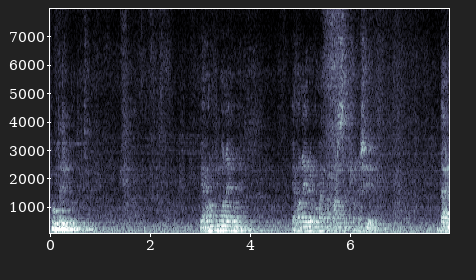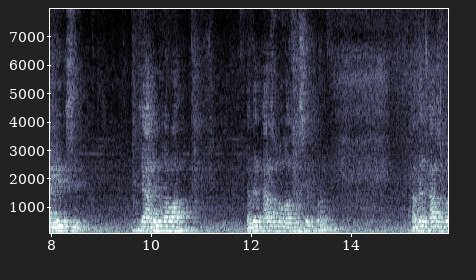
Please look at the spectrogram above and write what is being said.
টোটালি বদলে যাবে। এখন কি মনে করে? এখন এরকম একটা পারসেপশন এসে দাঁড়িয়ে গেছে যে আলেম উলামা তাদের কাজ হলো নসিহত করা। তাদের কাজ হলো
